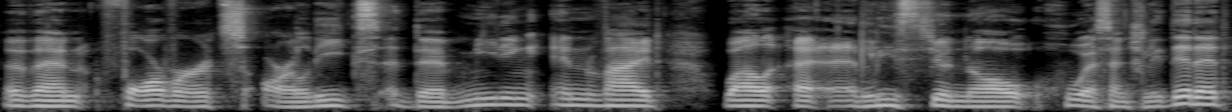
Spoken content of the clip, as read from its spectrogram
then forwards or leaks the meeting invite, well, at least you know who essentially did it,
